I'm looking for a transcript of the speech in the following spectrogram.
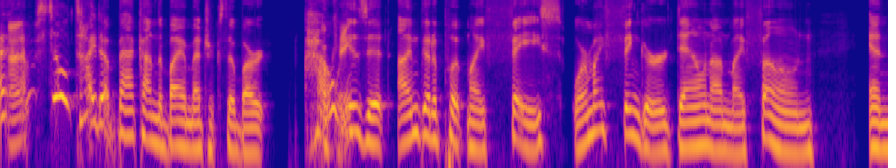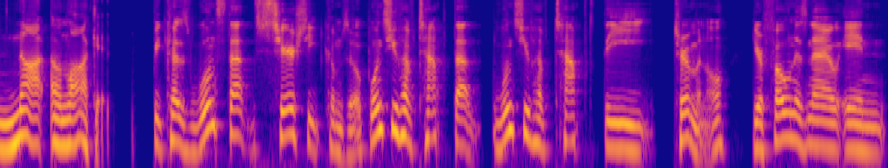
I, am still tied up back on the biometrics though, Bart. How okay. is it I'm going to put my face or my finger down on my phone and not unlock it? Because once that share sheet comes up, once you have tapped that, once you have tapped the terminal, your phone is now in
